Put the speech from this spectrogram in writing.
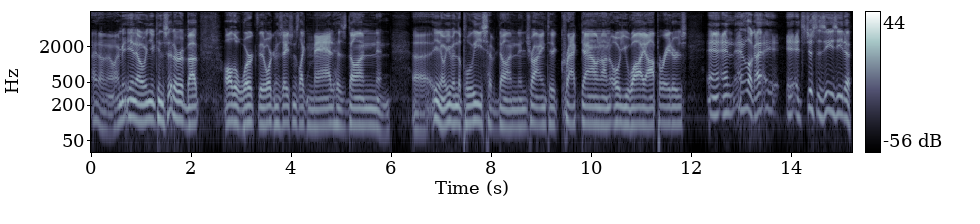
I don't know. I mean, you know, when you consider about all the work that organizations like MADD has done and uh, you know, even the police have done in trying to crack down on OUI operators. And and, and look, I, it's just as easy to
